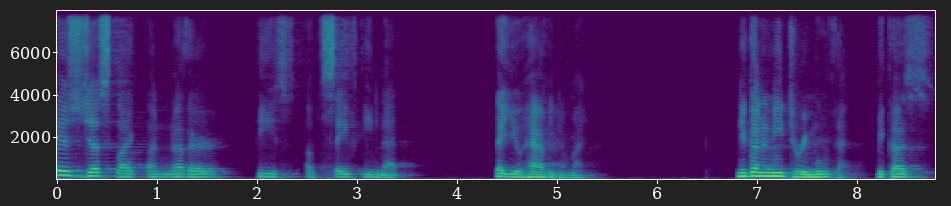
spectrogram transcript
is just like another piece of safety net that you have in your mind. You're going to need to remove that because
